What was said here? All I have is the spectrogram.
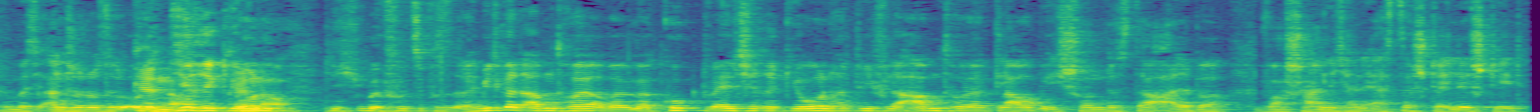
Wenn man sich anschaut, also Genau, die Region, genau. nicht über 50% aller Midgard-Abenteuer, aber wenn man guckt, welche Region hat wie viele Abenteuer, glaube ich schon, dass da Alba wahrscheinlich an erster Stelle steht.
